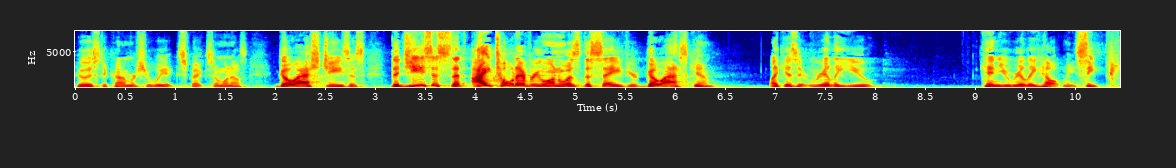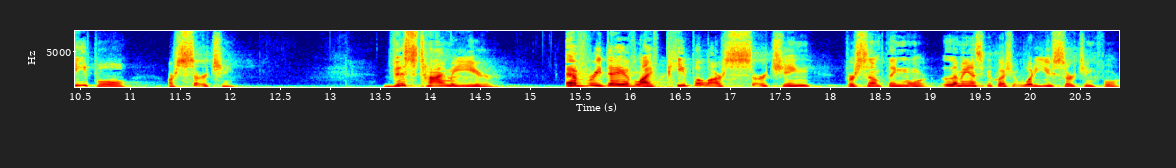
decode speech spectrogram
who is to come, or should we expect someone else? Go ask Jesus. The Jesus that I told everyone was the Savior. Go ask him. Like, is it really you? Can you really help me? See, people are searching. This time of year, every day of life, people are searching for something more. Let me ask you a question. What are you searching for?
